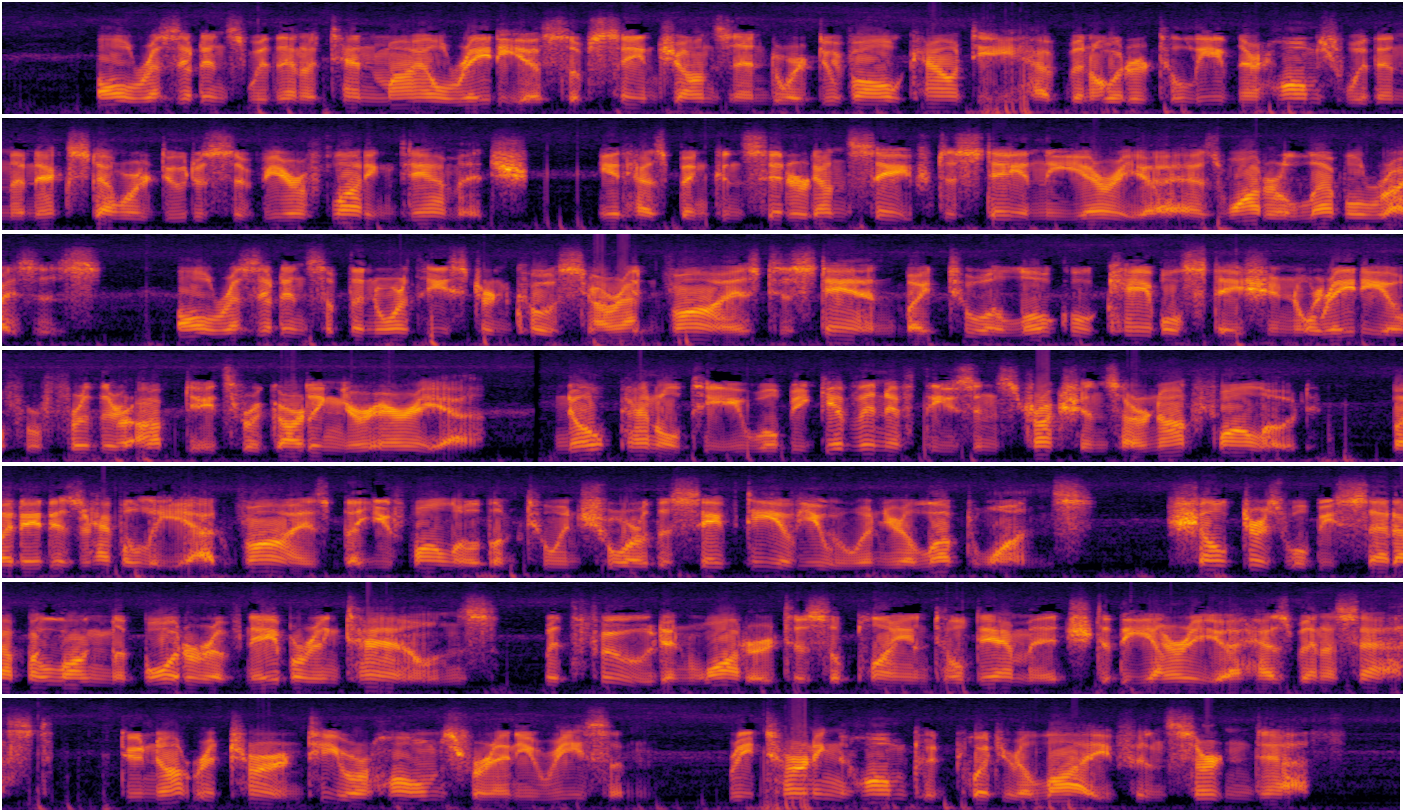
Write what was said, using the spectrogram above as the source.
All residents within a 10-mile radius of St. John's and or Duval County have been ordered to leave their homes within the next hour due to severe flooding damage. It has been considered unsafe to stay in the area as water level rises. All residents of the northeastern coast are advised to stand by to a local cable station or radio for further updates regarding your area. No penalty will be given if these instructions are not followed, but it is heavily advised that you follow them to ensure the safety of you and your loved ones. Shelters will be set up along the border of neighboring towns, with food and water to supply until damage to the area has been assessed. Do not return to your homes for any reason. Returning home could put your life in certain death.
